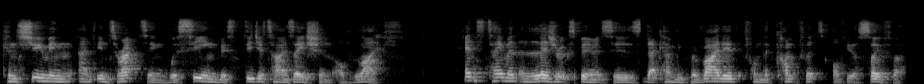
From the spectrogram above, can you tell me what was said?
consuming, and interacting, we're seeing this digitization of life. Entertainment and leisure experiences that can be provided from the comfort of your sofa,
